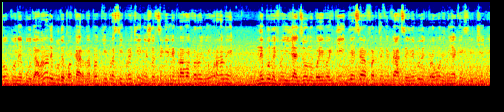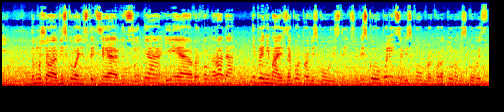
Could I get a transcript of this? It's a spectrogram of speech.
толку не буде. А вона не буде покарана по тій простій причині, що цивільні правоохоронні органи не будуть виїжджати в зону бойових дій для цієї фортифікації, не будуть проводити ніяких слідчих дій. Тому що військова юстиція відсутня і Верховна Рада не приймає закон про військову юстицію, військову поліцію, військову прокуратуру, військовий суд.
